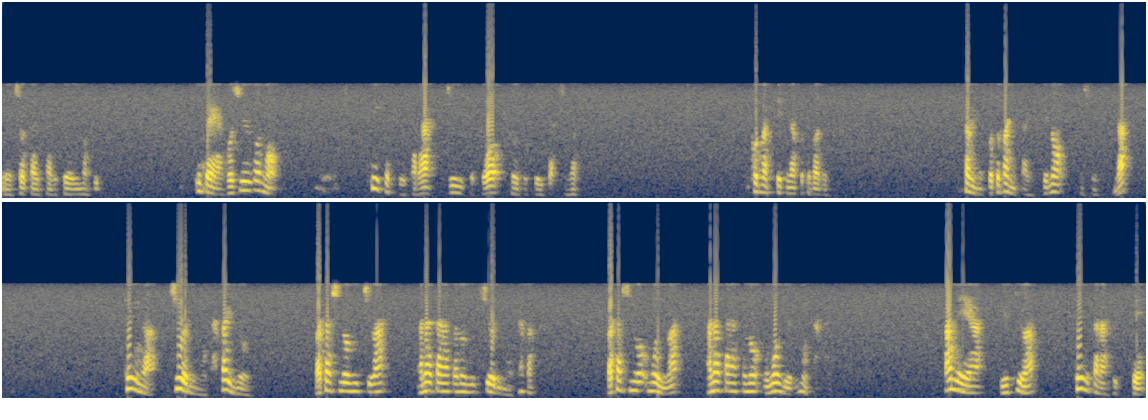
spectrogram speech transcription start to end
えー、紹介されております。イザヤ55の9節から11節を朗読いたします。こんな素敵な言葉です。神の言葉に対しての教えですが、天が地よりも高いように、私の道はあなた方の道よりも高く、私の思いはあなた方の思いよりも高い。雨や雪は天から降って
